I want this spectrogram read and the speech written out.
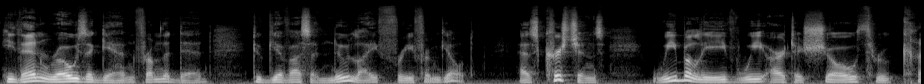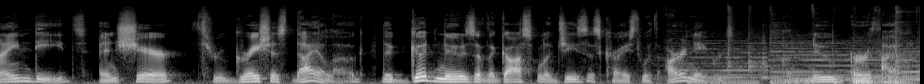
He then rose again from the dead to give us a new life free from guilt. As Christians, we believe we are to show through kind deeds and share through gracious dialogue the good news of the gospel of Jesus Christ with our neighbors on New Earth Island.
